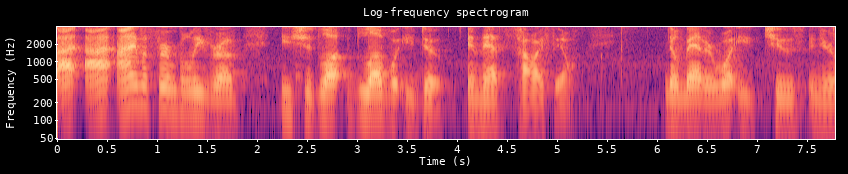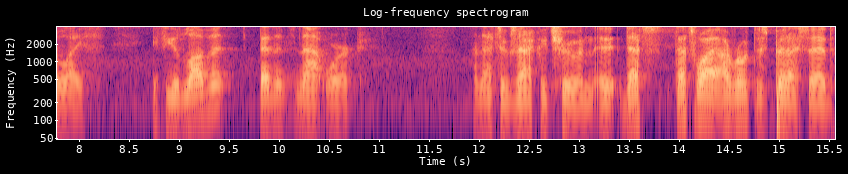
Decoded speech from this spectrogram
I, I I'm a firm believer of you should lo- love what you do, and that's how I feel. No matter what you choose in your life, if you love it, then it's not work. And that's exactly true, and it, that's that's why I wrote this bit. I said,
